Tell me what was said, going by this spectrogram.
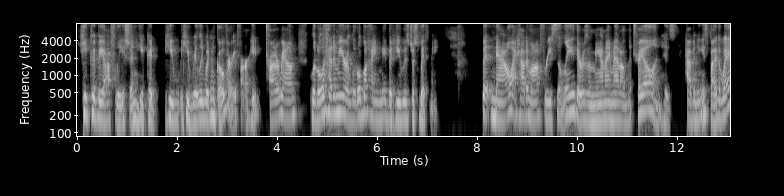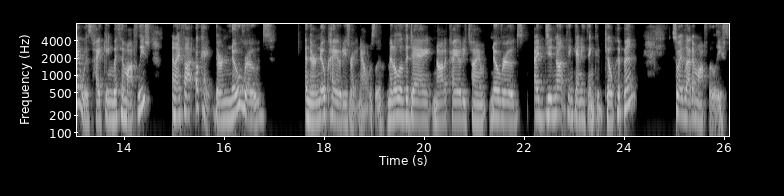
he could be off leash and he could he he really wouldn't go very far. He'd trot around a little ahead of me or a little behind me, but he was just with me. But now I had him off recently. There was a man I met on the trail, and his Havanese, by the way, was hiking with him off leash. And I thought, okay, there are no roads and there are no coyotes right now. It was the middle of the day, not a coyote time, no roads. I did not think anything could kill Pippin. So I let him off the leash.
